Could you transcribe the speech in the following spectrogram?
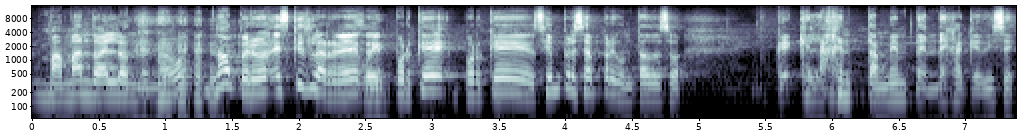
mamando a Elon de nuevo. No, pero es que es la realidad, güey. Sí. ¿Por qué? Porque siempre se ha preguntado eso. Que, que la gente también pendeja que dice,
